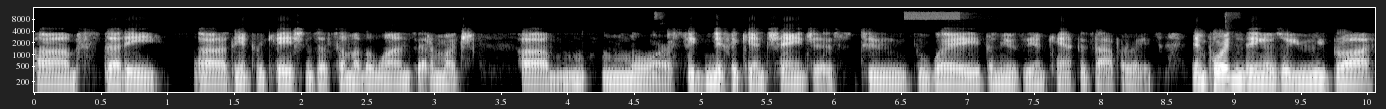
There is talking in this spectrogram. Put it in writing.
um, study uh, the implications of some of the ones that are much um, more significant changes to the way the museum campus operates. The important thing is we brought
